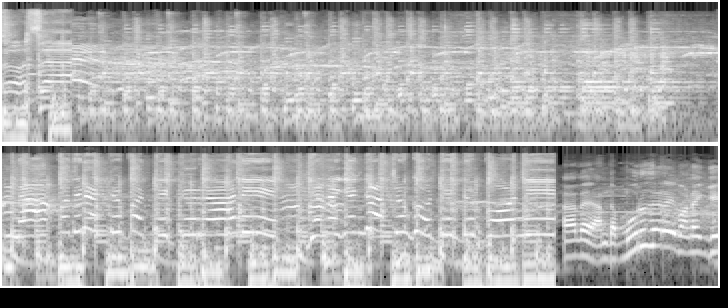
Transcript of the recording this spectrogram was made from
ரோசா. அதனால அந்த முருகரை வணங்கி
